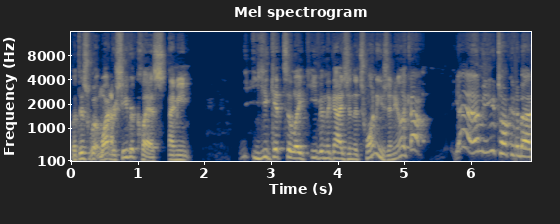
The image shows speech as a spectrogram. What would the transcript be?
But this yeah. wide receiver class, I mean, you get to like even the guys in the 20s and you're like, oh, yeah, I mean, you're talking about,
